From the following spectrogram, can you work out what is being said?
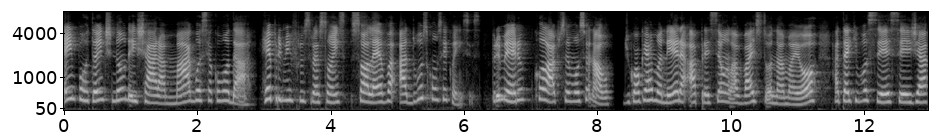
É importante não deixar a mágoa se acomodar. Reprimir frustrações só leva a duas consequências. Primeiro, colapso emocional. De qualquer maneira, a pressão ela vai se tornar maior até que você seja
